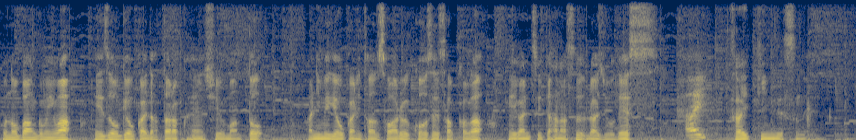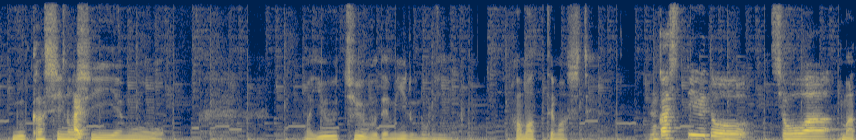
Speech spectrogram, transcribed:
この番組は映像業界で働く編集マンとアニメ業界に携わる構成作家が映画について話すラジオです。はい。最近ですね昔のはい。CM を、まあ、YouTube で見るのにハマってまして。昔っていうと昭和。まあ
